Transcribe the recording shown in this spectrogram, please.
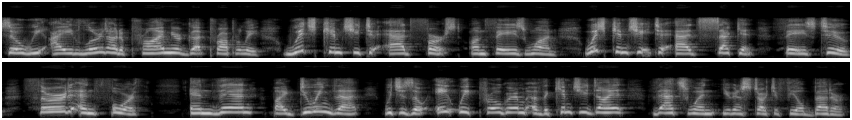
So we, I learned how to prime your gut properly. Which kimchi to add first on phase one, which kimchi to add second, phase two, third and fourth. And then by doing that, which is an eight week program of the kimchi diet, that's when you're going to start to feel better.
